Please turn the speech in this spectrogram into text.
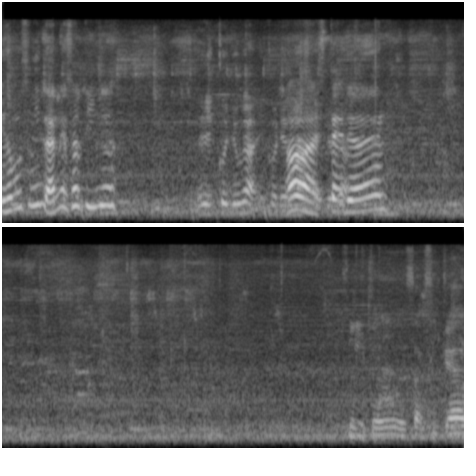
Eh, nombor 9 eh, 13. Dia ikut juga, ikut dia. Ah, stack dia kan. Kita saksikan.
